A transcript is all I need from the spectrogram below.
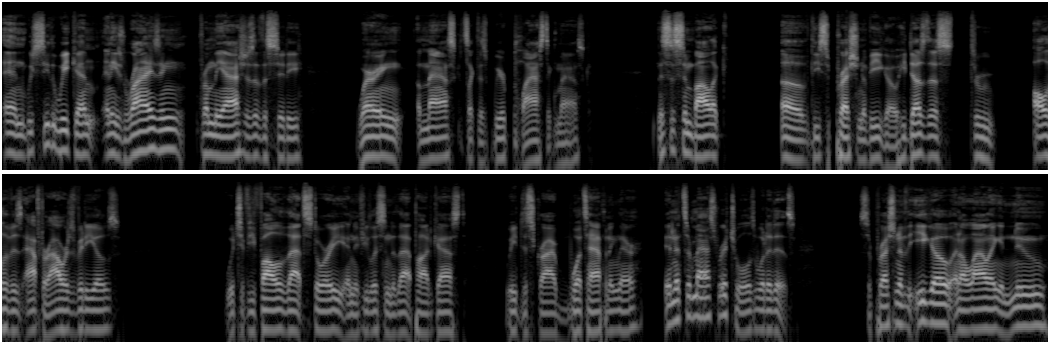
And we see the Weeknd and he's rising from the ashes of the city wearing a mask. It's like this weird plastic mask. This is symbolic of the suppression of ego. He does this through all of his after hours videos which if you follow that story and if you listen to that podcast, we describe what's happening there. And it's a mass ritual, is what it is. Suppression of the ego and allowing a new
